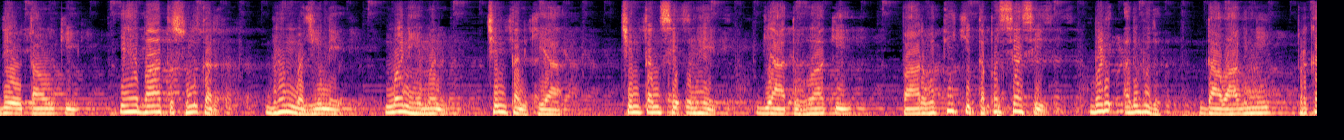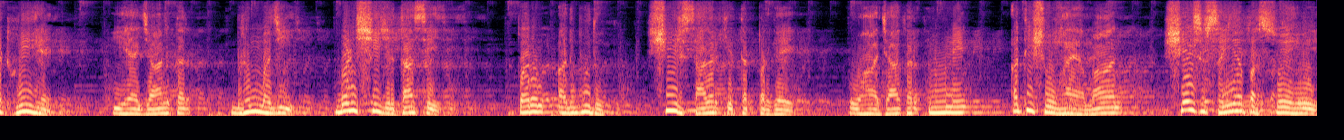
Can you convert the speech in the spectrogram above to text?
देवताओं की यह बात सुनकर ब्रह्म जी ने मन ही मन चिंतन किया। चिंतन से उन्हें ज्ञात हुआ कि पार्वती की तपस्या से बड़ी अद्भुत दावाग्नि प्रकट हुई है। यह जानकर ब्रह्म जी बड़ी शीघ्रता से परम अद्भुत क्षीर सागर के तट पर गए। वहाँ जाकर उन्होंने अति शोभायमान शेष सैया पर सोए हुए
